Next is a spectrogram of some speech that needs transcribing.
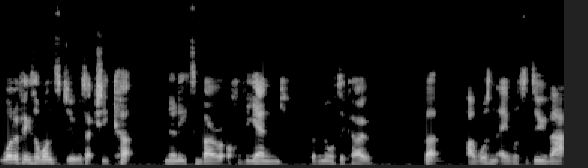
One of the things I wanted to do was actually cut Nuneaton Borough off of the end of Nautico, but I wasn't able to do that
